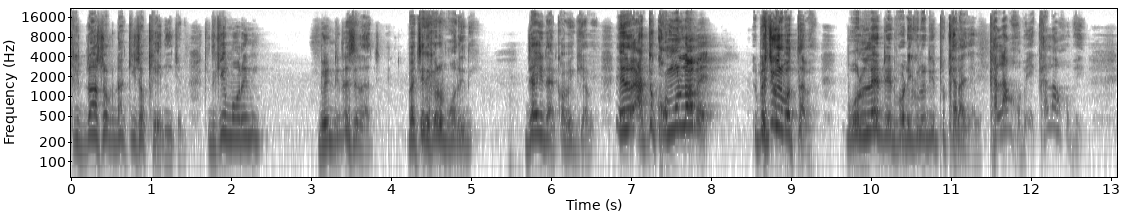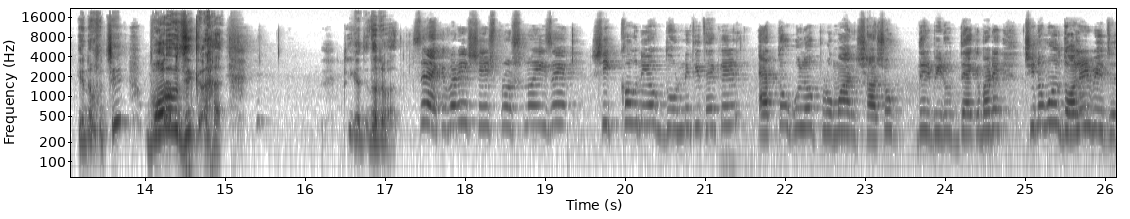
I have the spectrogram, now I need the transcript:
কীটনাশক না কী সব খেয়ে নিয়েছিল? কিন্তু কেউ মরেনি। ভেন্টিলেশন আছে। বেঁচে রেখেও মরেনি। যাই না, কবে কী হবে? এর এত কম মূল্য হবে? বেশি করে করতে হবে। বললে ডেড বডিগুলো নিয়ে একটু খেলা যাবে। খেলা হবে খেলা হবে। এটা হচ্ছে বড় শিক্ষা ঠিক আছে, ধন্যবাদ। স্যার একেবারে শেষ প্রশ্ন এই যে শিক্ষক নিয়োগ দুর্নীতি থেকে এতগুলো প্রমাণ শাসকদের বিরুদ্ধে একেবারে তৃণমূল দলের বিরুদ্ধে,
